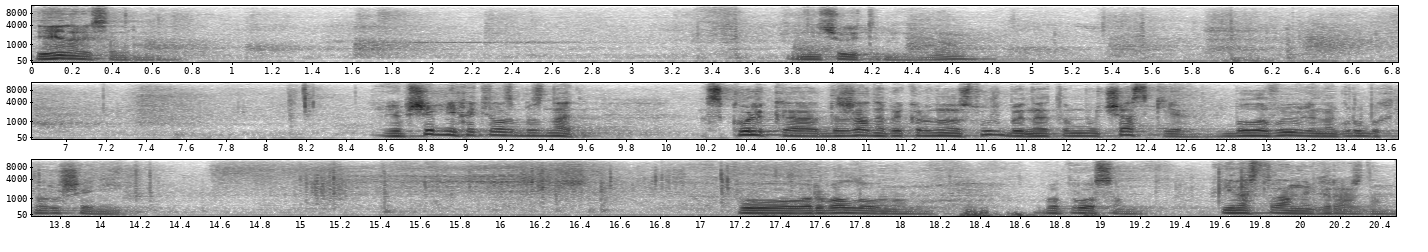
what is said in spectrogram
Ирина Александровна. Не чуете меня, да? И вообще мне хотелось бы знать, сколько Державной прикордонной службы на этом участке было выявлено грубых нарушений по рыболовным вопросам иностранных граждан.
